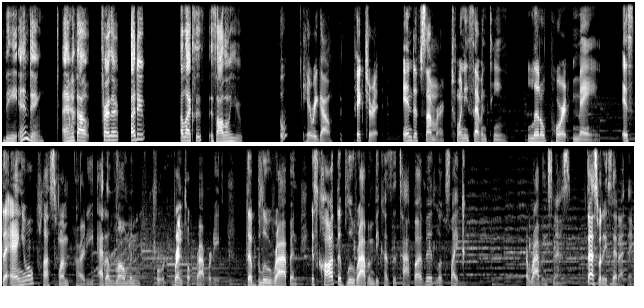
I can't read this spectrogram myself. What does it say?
the ending. And Yeah. without further ado, Alexis, it's all on you. Oh, Here we go. Picture it. End of summer 2017, Littleport, Maine. It's the annual plus one party at a Loman rental property. the Blue Robin. It's called the Blue Robin because the top of it looks like a robin's nest. That's what they said, I think.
